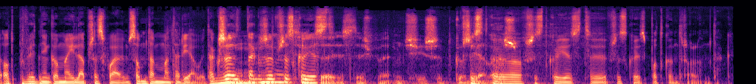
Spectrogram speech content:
odpowiedniego maila przesłałem. Są tam materiały. Także, także No, wszystko jest... To jesteś, powiem ci, szybko. Wszystko, wszystko, jest, wszystko jest pod kontrolą, tak.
